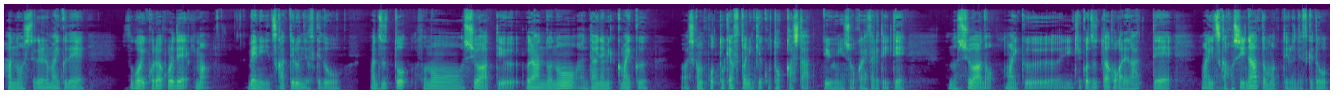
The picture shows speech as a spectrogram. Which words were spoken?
反応してくれるマイクで、すごいこれはこれで今便利に使ってるんですけど、まあ、ずっとその手話っていうブランドのダイナミックマイク、しかもポッドキャストに結構特化したっていう風に紹介されていて、その手話のマイクに結構ずっと憧れがあって、まあ、いつか欲しいなと思ってるんですけど、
